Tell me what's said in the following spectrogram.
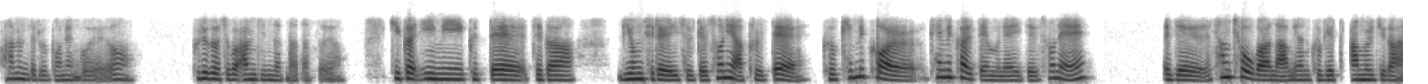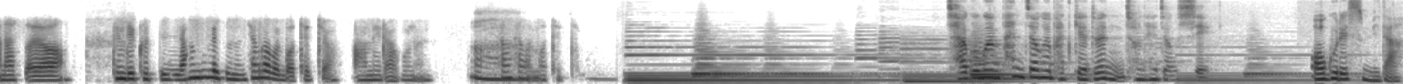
하는 데를 보낸 거예요. 그래가지고 암 진단 받았어요. 그러니까 이미 그때 제가 미용실에 있을 때 손이 아플 때 그 chemical chemical 때문에 이제 손에 이제 상처가 나면 그게 아물지가 않았어요. 근데 그때 한국에서는 생각을 못했죠. 암이라고는 아. 상상을 못했죠. 자궁암 판정을 받게 된 전혜정 씨. 억울했습니다.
